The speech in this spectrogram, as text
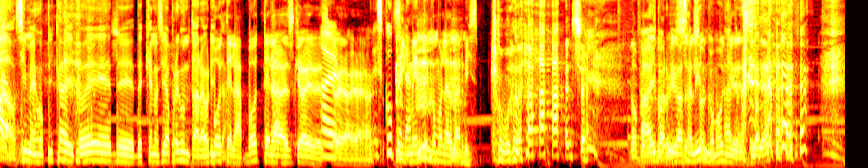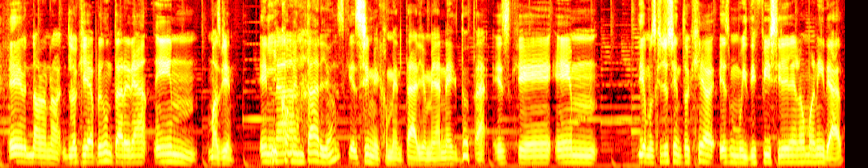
picado, sí, me dejó picadito de, de, de que nos iba a preguntar ahorita. Bótela, La bótela. es que a ver, es A que a ver, a ver. a ver. escúpela. Sin mente como las Barbies. No, pero Ay, Barbie va son- saliendo. Son como Ah, quieren. sí. Eh, no, no, no. Lo que iba a preguntar era, em, más bien, en Mi la- comentario. Es que sí, mi comentario, mi anécdota, es que, em, digamos que yo siento que es muy difícil en la humanidad,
